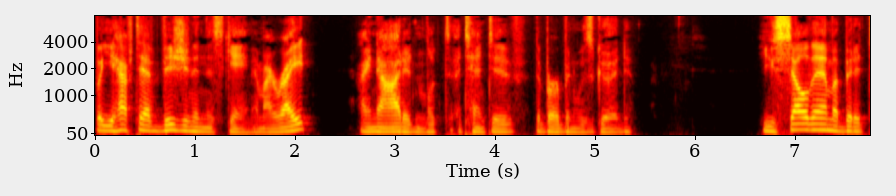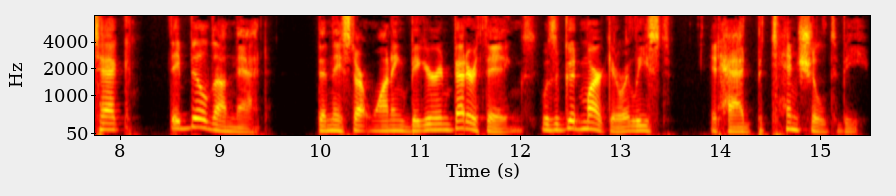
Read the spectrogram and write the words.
but you have to have vision in this game, am I right? I nodded and looked attentive. The bourbon was good. You sell them a bit of tech, they build on that. Then they start wanting bigger and better things. It was a good market, or at least it had potential to be.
